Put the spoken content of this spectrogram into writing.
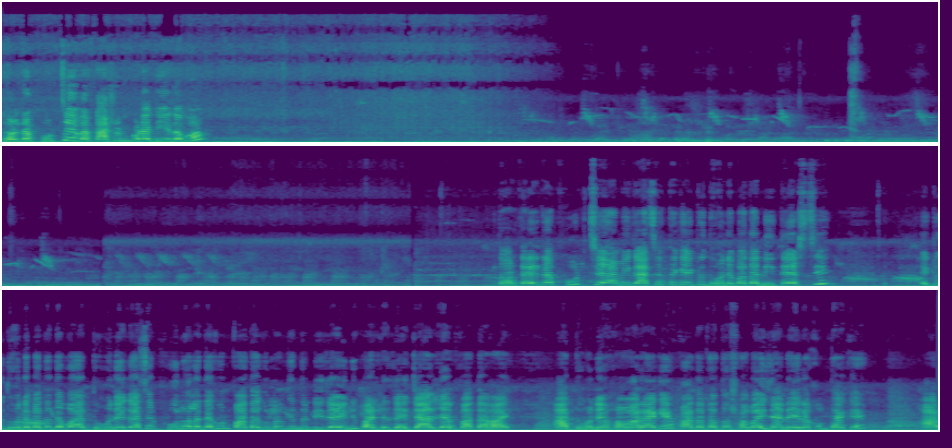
ঝোলটা ফুটছে, এবার কাসন পোড়া দিয়ে দেব। তরকারিটা ফুটছে আমি গাছের থেকে একটু ধনে পাতা নিতে এসেছি। একটু ধনে পাতা দেবো আর ধনে গাছের ফুল হলে দেখুন পাতাগুলোর কিন্তু ডিজাইনই পাল্টে যায় জাল জাল পাতা হয়। আর ধনে হওয়ার আগে পাতাটা তো সবাই জানে এরকম থাকে আর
